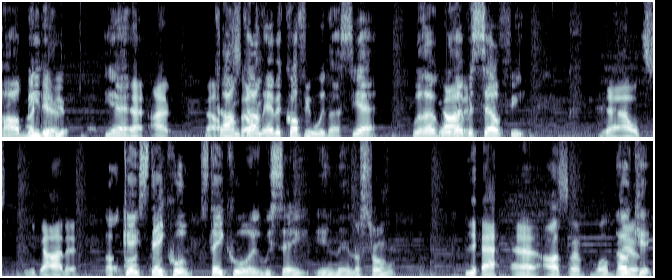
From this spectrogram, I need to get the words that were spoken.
I'll be I'll there. You, yeah. yeah I, no, come, so. come, have a coffee with us. Yeah, we'll have, we'll have a selfie. Yeah, we got it. Okay, awesome. stay cool. Stay cool, as we say in uh, Nostromo. Yeah, awesome. We'll do. Okay.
